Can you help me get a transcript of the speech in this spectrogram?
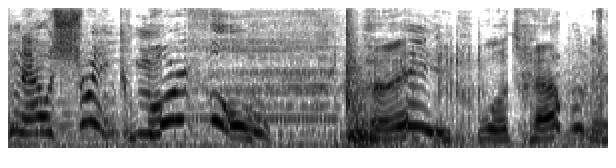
Now shrink Morphle! Hey, what's happening?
